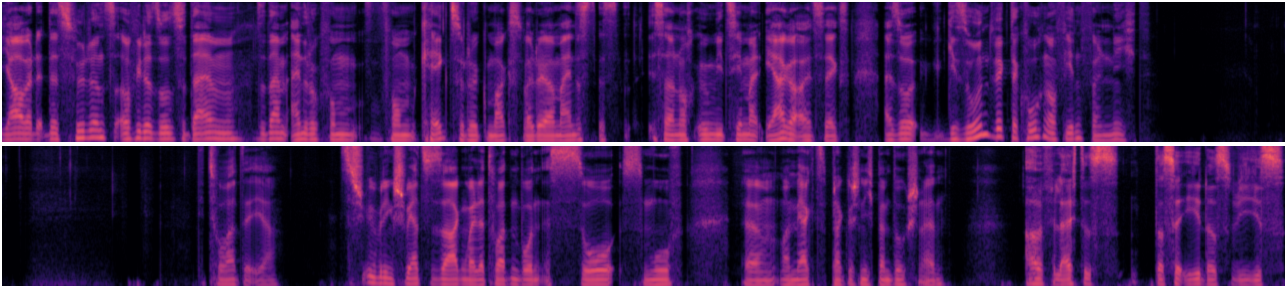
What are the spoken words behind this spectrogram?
Ja, aber das führt uns auch wieder so zu deinem, zu deinem Eindruck vom, vom Cake zurück, Max, weil du ja meintest, es ist ja noch irgendwie zehnmal ärger als Sex. Also gesund wirkt der Kuchen auf jeden Fall nicht. Die Torte eher. Es ist übrigens schwer zu sagen, weil der Tortenboden ist so smooth. Ähm, man merkt es praktisch nicht beim Durchschneiden. Aber vielleicht ist das ja eh das, wie es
